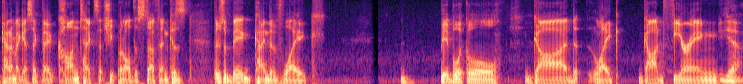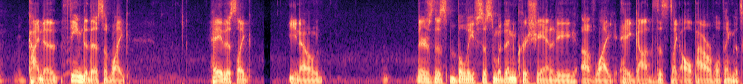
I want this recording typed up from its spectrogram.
kind of, I guess, like the context that she put all this stuff in, because there's a big kind of like biblical God, like God fearing yeah, kind of theme to this of like hey this like you know there's this belief system within christianity of like hey god's this like all-powerful thing that's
